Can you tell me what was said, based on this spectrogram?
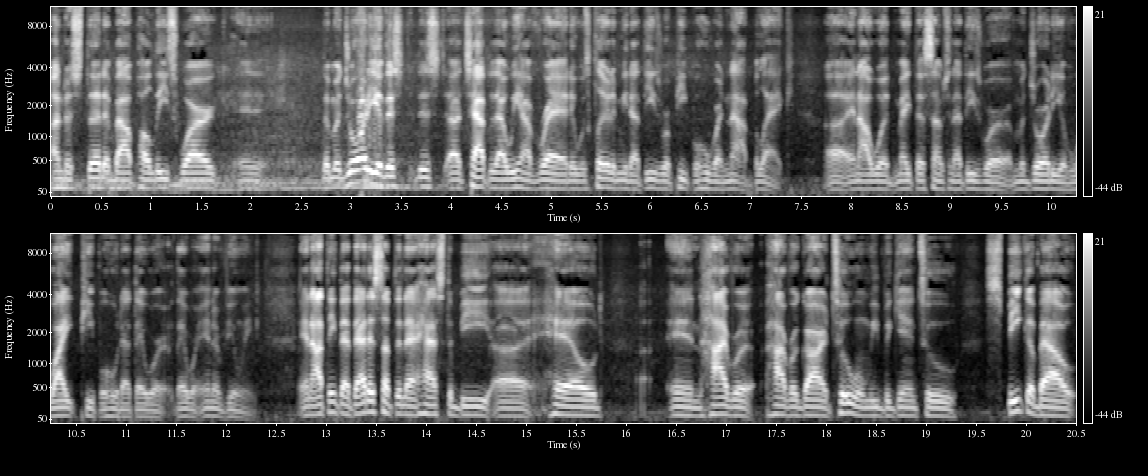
understood about police work and the majority of this this uh, chapter that we have read it was clear to me that these were people who were not black uh, and I would make the assumption that these were a majority of white people who that they were they were interviewing and I think that that is something that has to be uh, held in high re- high regard too when we begin to speak about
